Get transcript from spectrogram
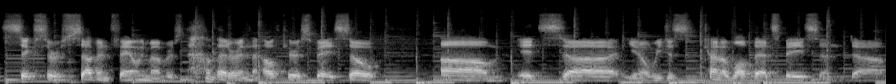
six or seven family members now that are in the healthcare space. So um, it's uh, you know we just kind of love that space, and uh,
